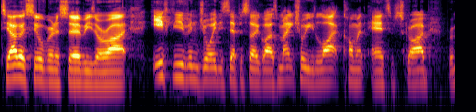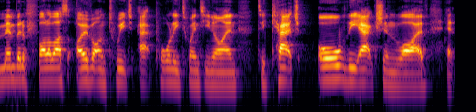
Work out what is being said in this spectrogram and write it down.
Thiago Silva and Acerbi is all right. If you've enjoyed this episode, guys, make sure you like, comment, and subscribe. Remember to follow us over on Twitch at Paulyyy29 to catch all the action live. And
